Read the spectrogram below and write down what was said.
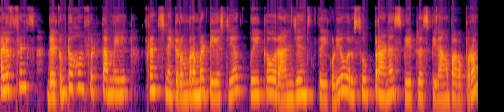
Hello friends welcome to home food Tamil friends இன்றைக்கி ரொம்ப ரொம்ப டேஸ்டியாக குயிக்காக ஒரு அஞ்சு நிமிஷம் செய்யக்கூடிய ஒரு சூப்பரான ஸ்வீட் ரெசிபி தாங்க பார்க்க போகிறோம்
